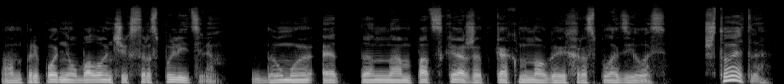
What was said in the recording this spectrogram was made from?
Он приподнял баллончик с распылителем. «Думаю, это нам подскажет, как много их расплодилось». «Что это?»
